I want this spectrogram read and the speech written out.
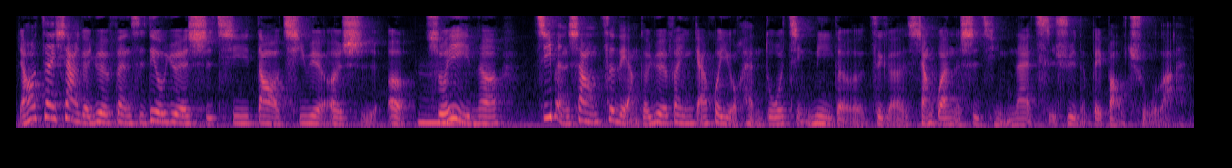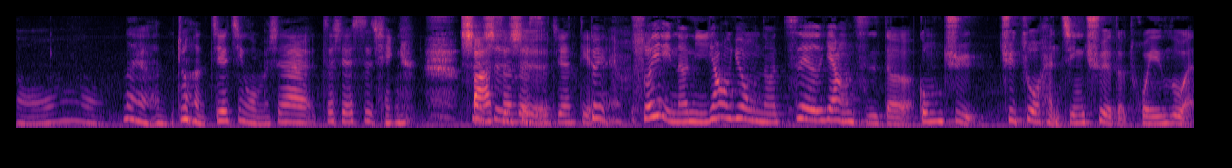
然后在下个月份是六月十七到七月二十二。所以呢，基本上这两个月份应该会有很多紧密的这个相关的事情来持续的被爆出来。哦。那也很就很接近我们现在这些事情 发生的时间点。对，所以呢，你要用呢这样子的工具去做很精确的推论，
